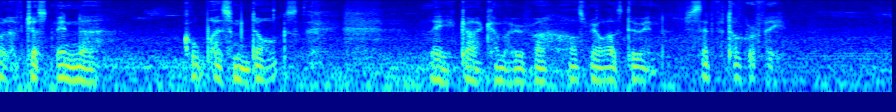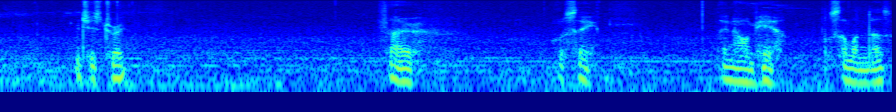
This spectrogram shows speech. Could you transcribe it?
Well, I've just been uh, caught by some dogs. the guy come over, asked me what I was doing. Just said photography, which is true. So, we'll see. They know I'm here, or someone does.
